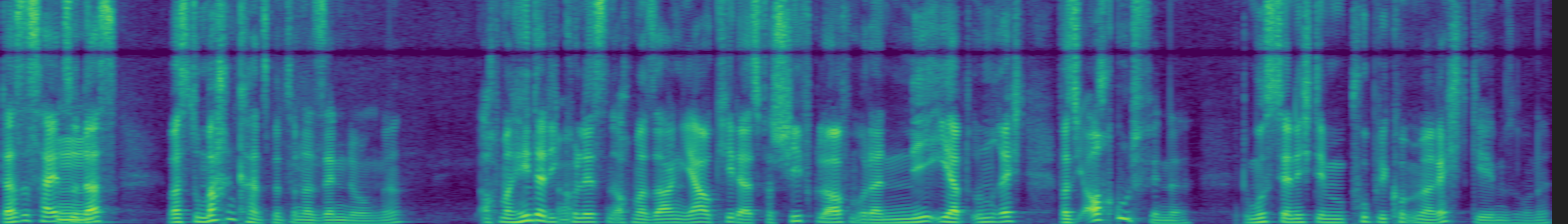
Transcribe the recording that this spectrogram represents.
Das ist halt mhm. so das, was du machen kannst mit so einer Sendung, ne? Auch mal hinter die ja. Kulissen, auch mal sagen, ja, okay, da ist was schiefgelaufen oder nee, ihr habt Unrecht, was ich auch gut finde. Du musst ja nicht dem Publikum immer recht geben, so, ne?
